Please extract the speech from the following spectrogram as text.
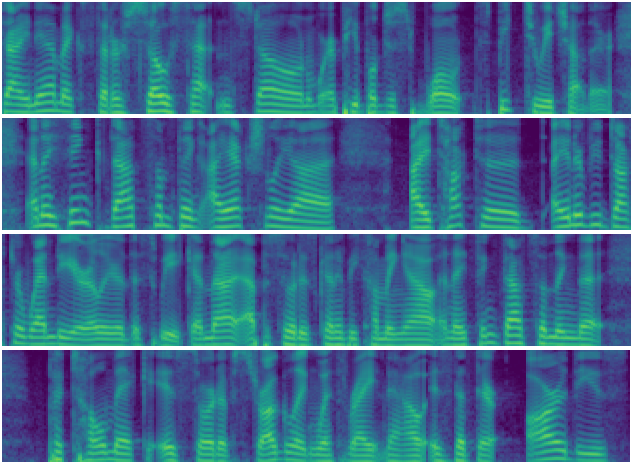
dynamics that are so set in stone where people just won't speak to each other. And I think that's something I actually uh I talked to I interviewed Dr. Wendy earlier this week and that episode is going to be coming out and I think that's something that Potomac is sort of struggling with right now is that there are these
